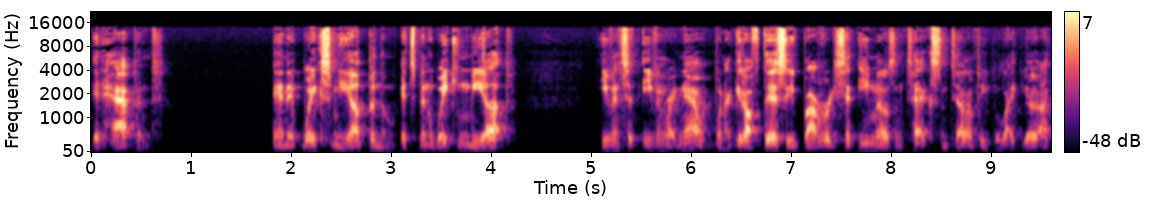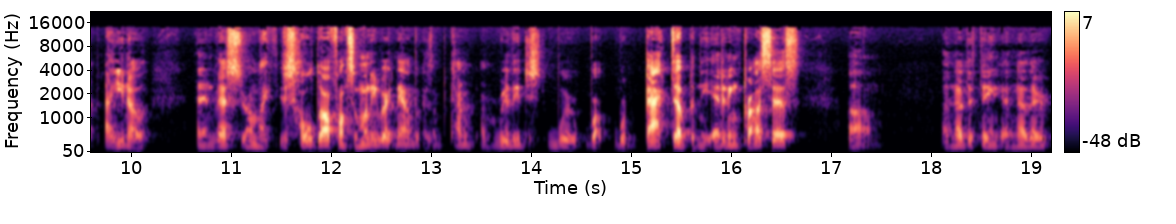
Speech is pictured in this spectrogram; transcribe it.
it happened. And it wakes me up in the it's been waking me up. Even to, even right now, when I get off this, I've already sent emails and texts and telling people like, yo, I, I you know, an investor, I'm like, just hold off on some money right now because I'm kind of, I'm really just we're we're backed up in the editing process. Um, another thing, another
